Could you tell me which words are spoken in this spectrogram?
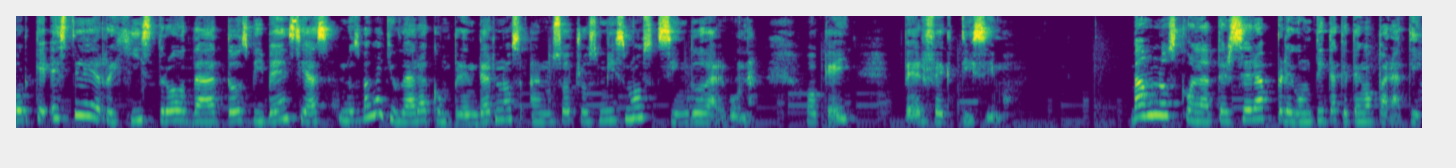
Porque este registro, datos, vivencias nos van a ayudar a comprendernos a nosotros mismos sin duda alguna. ¿Ok? Perfectísimo. Vámonos con la tercera preguntita que tengo para ti.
